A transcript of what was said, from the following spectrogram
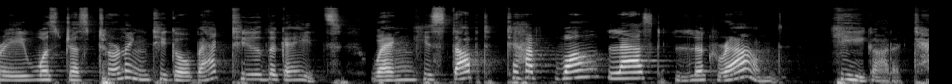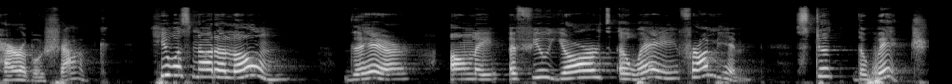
Diggory was just turning to go back to the gates when he stopped to have one last look round. He got a terrible shock. He was not alone. There, only a few yards away from him, stood the witch.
